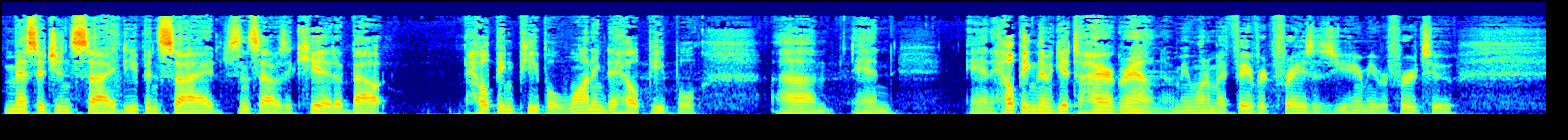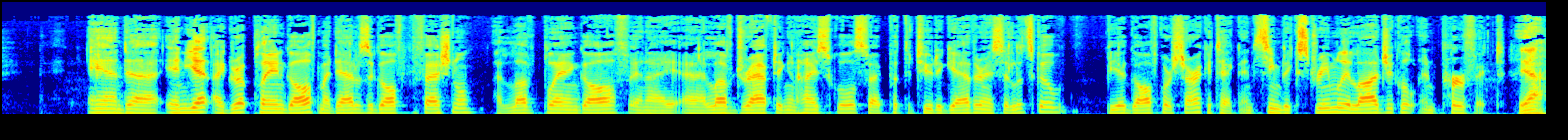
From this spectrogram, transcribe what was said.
message inside, deep inside, since I was a kid about helping people, wanting to help people, um, and and helping them get to higher ground. I mean, one of my favorite phrases you hear me refer to. And uh, and yet I grew up playing golf. My dad was a golf professional. I loved playing golf, and I and I loved drafting in high school. So I put the two together and I said, let's go be a golf course architect. And it seemed extremely logical and perfect. Yeah.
